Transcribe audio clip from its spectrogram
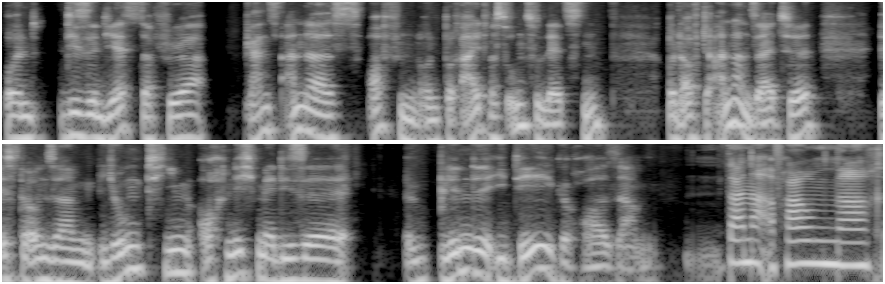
Und die sind jetzt dafür ganz anders offen und bereit, was umzusetzen. Und auf der anderen Seite ist bei unserem jungen Team auch nicht mehr diese blinde Idee gehorsam. Deiner Erfahrung nach,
